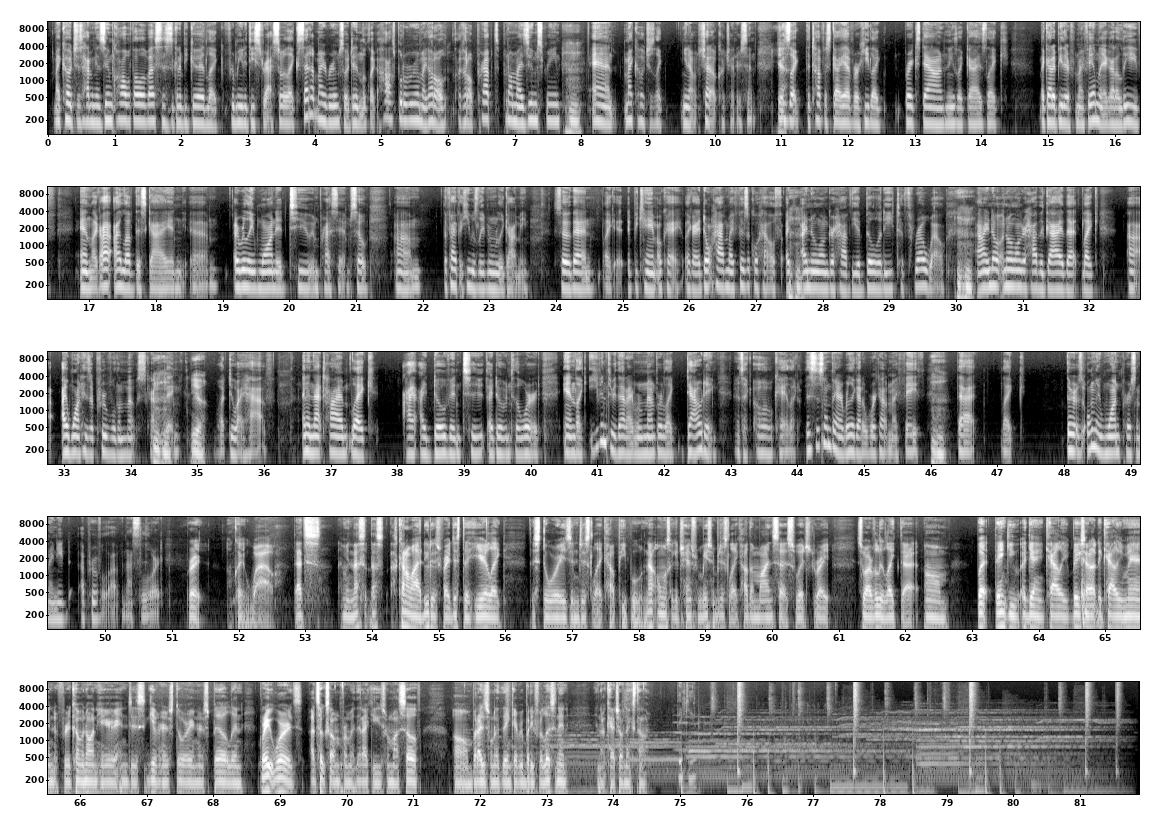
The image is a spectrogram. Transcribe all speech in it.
my coach is having a Zoom call with all of us. This is gonna be good, like for me to de-stress. So like set up my room so it didn't look like a hospital room. I got all I got all prepped, put on my Zoom screen, Mm-hmm. and my coach is like, you know, shout out Coach Henderson. Yeah. He's like the toughest guy ever. He like breaks down and he's like, guys, like I gotta be there for my family. I gotta leave. And like I, I love this guy and um, I really wanted to impress him. So um, the fact that he was leaving really got me. So then like it, it became okay, like I don't have my physical health. I, Mhm. I no longer have the ability to throw well. Mm-hmm. I no no longer have the guy that like uh, I want his approval the most kind Mhm. of thing Yeah. what do I have? And in that time, like I, I dove into I dove into the word. And like even through that I remember like doubting. And it's like, oh, okay, like this is something I really gotta work out in my faith Mhm. that like there's only one person I need approval of, and that's the Lord. Right. Okay. Wow. That's. I mean, that's that's that's kind of why I do this, right? Just to hear like the stories and just like how people, not almost like a transformation, but just like how the mindset switched, right? So I really like that. Um, but thank you again, Kali. Big shout out to Kali, man, for coming on here and just giving her story and her spill and great words. I took something from it that I could use for myself. Um, but I just want to thank everybody for listening, and I'll catch y'all next time. Thank you.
